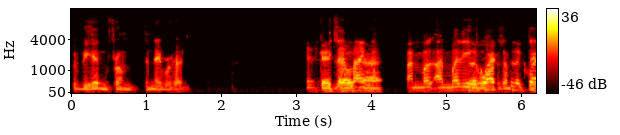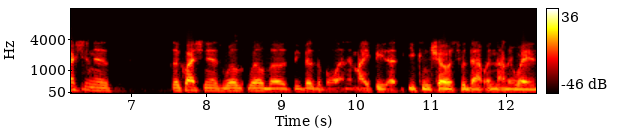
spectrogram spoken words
would be hidden from the neighborhood. Okay, Is that so, fine? uh, I'm, I'm So muddying the the waters. question, I'm so the mistaken. question is, the question is, will, will those be visible? And it might be that you can show us with that in other ways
